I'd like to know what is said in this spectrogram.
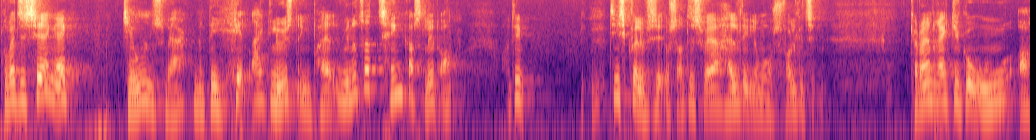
Privatisering er ikke djævelens værk, men det er heller ikke løsningen på alt. Vi er nødt til at tænke os lidt om, og det diskvalificerer jo så desværre halvdelen af vores folketing. Kan du have en rigtig god uge, og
